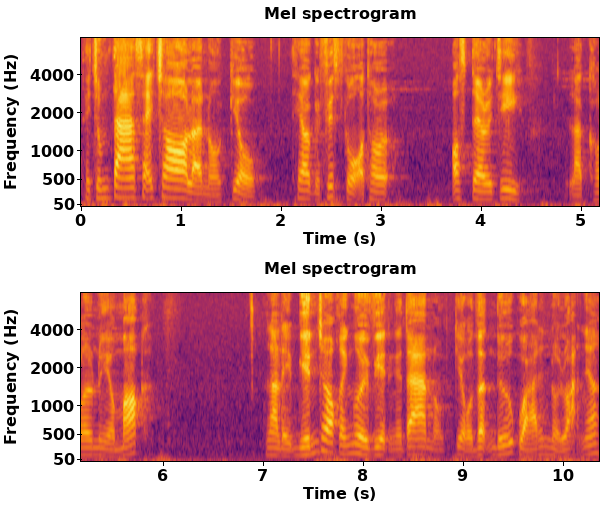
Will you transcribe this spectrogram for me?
Thì chúng ta sẽ cho là nó kiểu theo cái fiscal austerity là colonial mark là để biến cho cái người việt người ta nó kiểu giận dữ quá nên nổi loạn nhá.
